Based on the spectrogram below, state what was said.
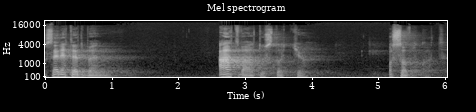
A szeretetben átváltoztatja a szavakat.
